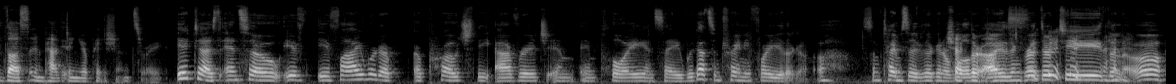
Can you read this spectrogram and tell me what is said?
thus impacting your patients, right? It does. And so if if I were to approach the average em- employee and say, "We got some training for you," they're going, "Oh, Sometimes they're, they're going to roll their box. eyes and grit their teeth, and oh.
